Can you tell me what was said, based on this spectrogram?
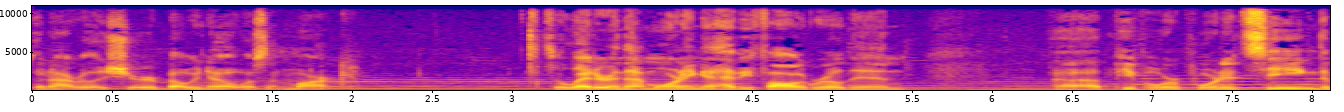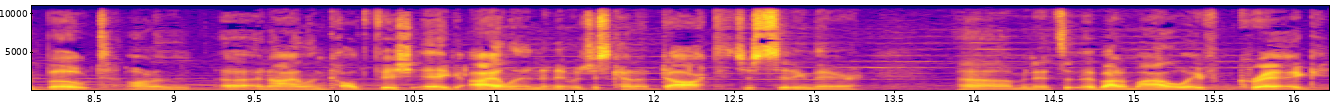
they're not really sure, but we know it wasn't Mark. So later in that morning, a heavy fog rolled in. Uh, people reported seeing the boat on an, uh, an, island called Fish Egg Island, and it was just kind of docked, just sitting there. Um, and it's about a mile away from Craig.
